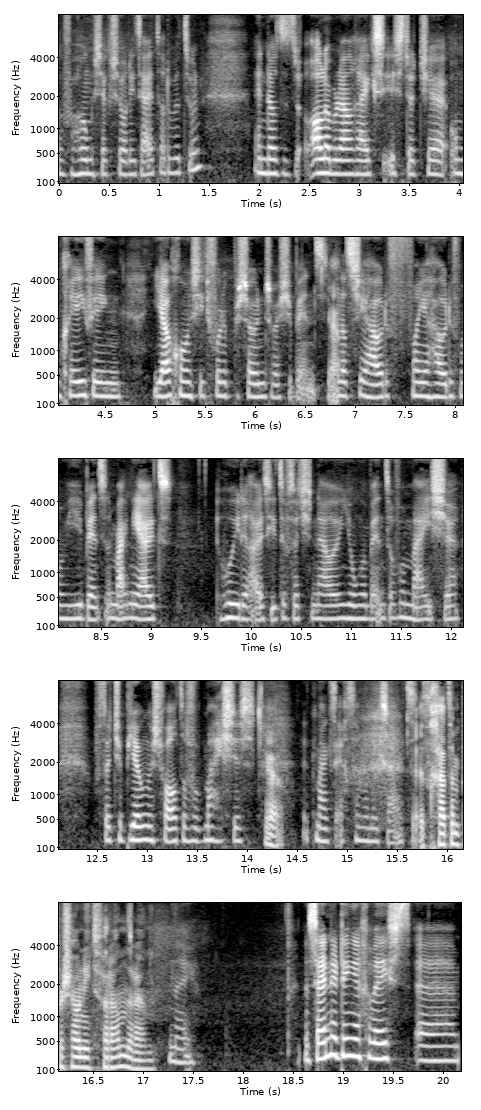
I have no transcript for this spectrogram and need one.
Over homoseksualiteit hadden we toen. En dat het allerbelangrijkste is dat je omgeving jou gewoon ziet voor de persoon zoals je bent. Ja. En dat ze je houden, van je houden van wie je bent. En het maakt niet uit hoe je eruit ziet. Of dat je nou een jongen bent of een meisje. Of dat je op jongens valt of op meisjes. ja. Het maakt echt helemaal niks uit. Het gaat een persoon niet veranderen. Nee. Zijn er dingen geweest, ehm,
